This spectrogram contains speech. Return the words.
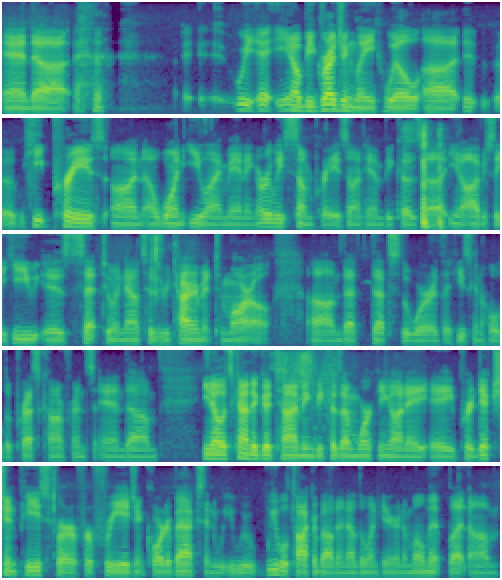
and uh, we eh, you know begrudgingly will uh, uh, heap praise on uh, one Eli Manning, or at least some praise on him, because uh, you know obviously he is set to announce his retirement tomorrow. Um, that that's the word that he's going to hold a press conference, and um, you know it's kind of good timing because I'm working on a, a prediction piece for for free agent quarterbacks, and we we will talk about another one here in a moment, but. Um,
